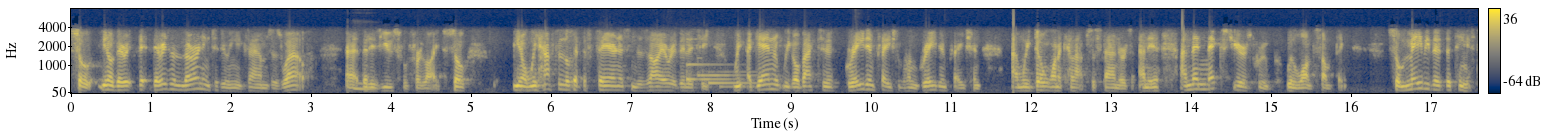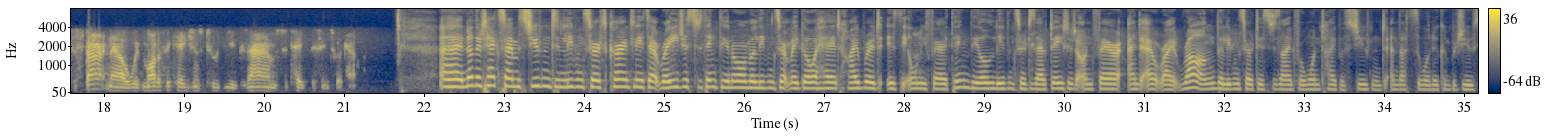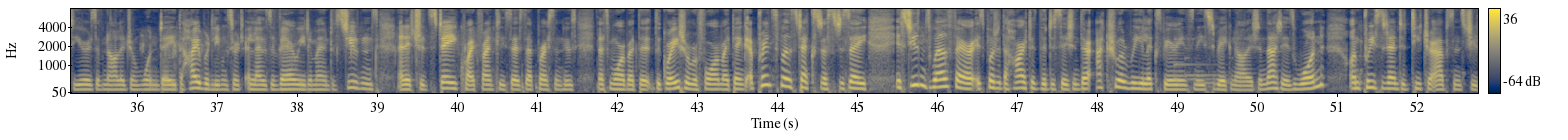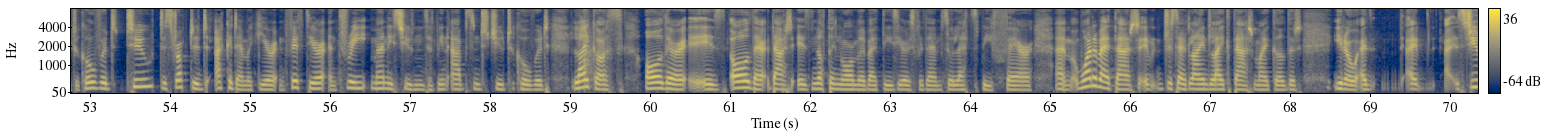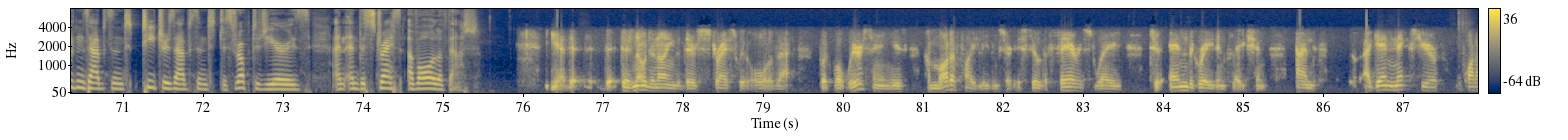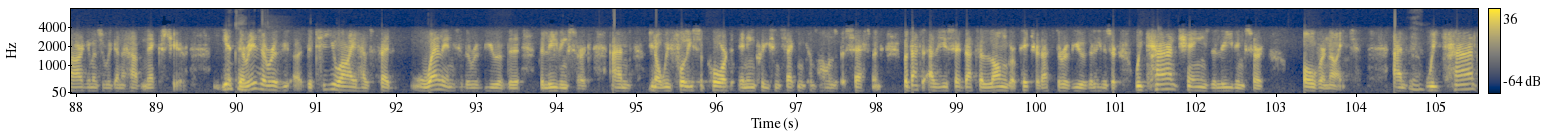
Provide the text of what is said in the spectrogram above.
So, you know, there, there is a learning to doing exams as well uh, that is useful for life. So, you know, we have to look at the fairness and desirability. We, again, we go back to grade inflation upon grade inflation, and we don't want to collapse the standards. And, it, and then next year's group will want something. So maybe the, the thing is to start now with modifications to the exams to take this into account. Uh, another text I'm a student in Leaving Cert currently. It's outrageous to think the normal Leaving Cert may go ahead. Hybrid is the only fair thing. The old Leaving Cert is outdated, unfair, and outright wrong. The Leaving Cert is designed for one type of student, and that's the one who can produce years of knowledge on one day. The hybrid Leaving Cert allows a varied amount of students, and it should stay, quite frankly, says that person who's that's more about the, the greater reform, I think. A principal has texted us to say if students' welfare is put at the heart of the decision, their actual real experience needs to be acknowledged, and that is one, unprecedented teacher absence due to COVID, two, disrupted academic year in fifth year, and three, many students have been absent due to COVID. Like us, all there is all there that is nothing normal about these years for them. So let's be fair. Um, what about that? It just outlined like that, Michael. That you know. As, uh, students absent, teachers absent, disrupted years, and, and the stress of all of that. Yeah, th- th- there's no denying that there's stress with all of that. But what we're saying is a modified leaving cert is still the fairest way to end the grade inflation. And again, next year, what arguments are we going to have next year? Yet Okay. there is a review. Uh, the TUI has fed well into the review of the, the leaving cert, and you know we fully support an increase in second components of assessment. But that's, as you said, that's a longer picture. That's the review of the leaving cert. We can't change the leaving cert overnight, and Yeah. we can't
